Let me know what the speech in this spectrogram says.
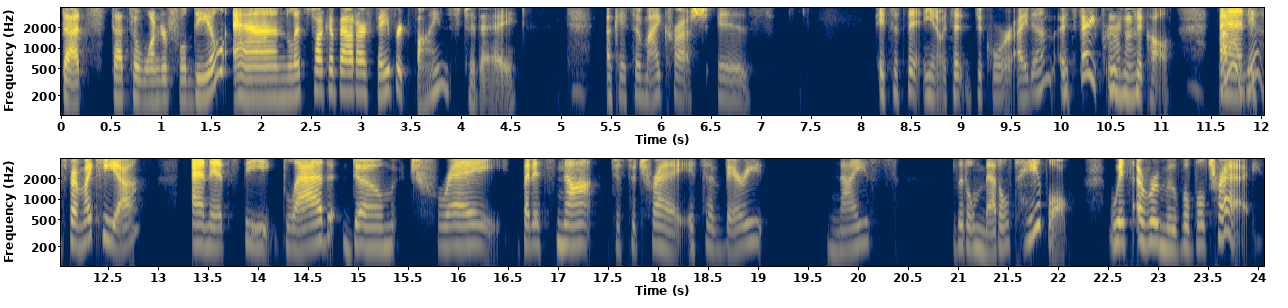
that's that's a wonderful deal. And let's talk about our favorite finds today. Okay, so my crush is it's a thing, you know, it's a decor item. It's very mm-hmm. practical. Oh, And yes. it's from IKEA and it's the Glad Dome tray, but it's not just a tray. It's a very nice little metal table with a removable tray.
